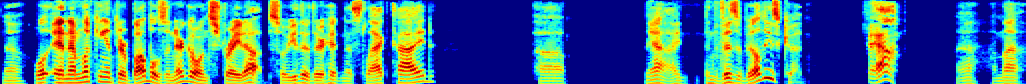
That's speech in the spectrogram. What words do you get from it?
No, well, and I'm looking at their bubbles, and they're going straight up. So either they're hitting a slack tide. Uh, yeah, I, and the visibility's good. Yeah. Uh, I'm not.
